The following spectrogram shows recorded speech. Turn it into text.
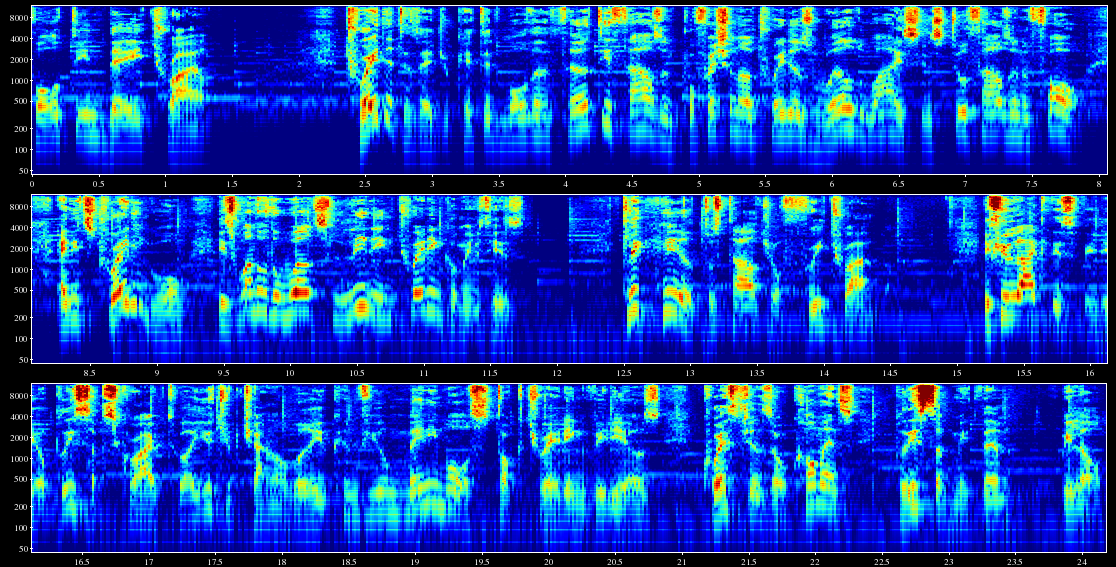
14-day trial. TradeNet has educated more than 30,000 professional traders worldwide since 2004, and its trading room is one of the world's leading trading communities. Click here to start your free trial. If you like this video, please subscribe to our YouTube channel where you can view many more stock trading videos. Questions or comments, please submit them below.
